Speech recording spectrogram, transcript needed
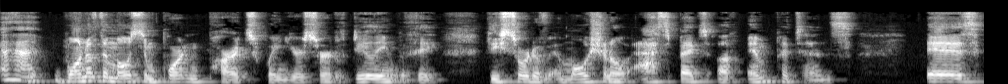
Uh-huh. one of the most important parts when you're sort of dealing with the these sort of emotional aspects of impotence is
